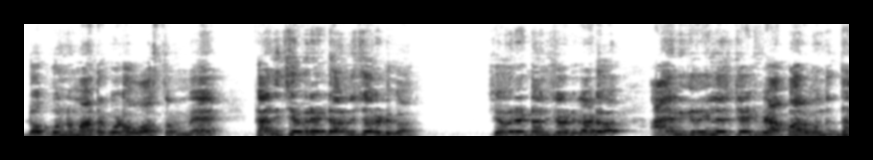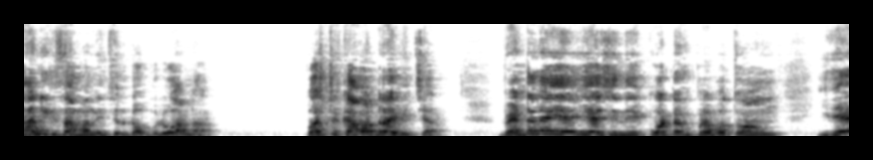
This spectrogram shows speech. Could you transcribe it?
డబ్బున్న మాట కూడా వాస్తవమే. కానీ చెవిరెడ్డి అనుచరుడు కాదు. చెవిరెడ్డి అనుచరుడు కాడు ఆయనకి రియల్ ఎస్టేట్ వ్యాపారం ఉంది. దానికి సంబంధించిన డబ్బులు అన్నారు. ఫస్ట్ కవర్ డ్రైవ్ ఇచ్చారు. వెంటనే ఏం చేసింది? కూటమి ప్రభుత్వం ఇదే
